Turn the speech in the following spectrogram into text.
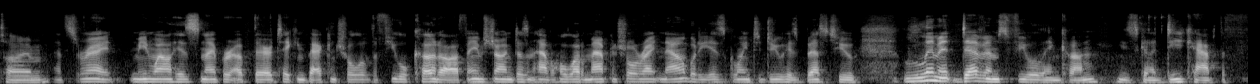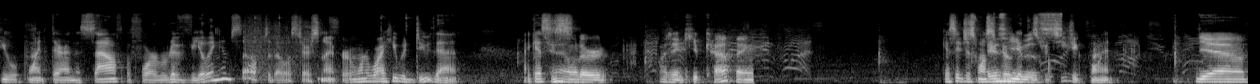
time. That's right. Meanwhile, his sniper up there taking back control of the fuel cutoff. Aimstrong doesn't have a whole lot of map control right now, but he is going to do his best to limit DevM's fuel income. He's going to decap the fuel point there in the south before revealing himself to the Ostheer sniper. I wonder why he would do that. I guess yeah, he's. I wonder why didn't keep capping. I guess he just wants to go get was... the strategic point. Yeah.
